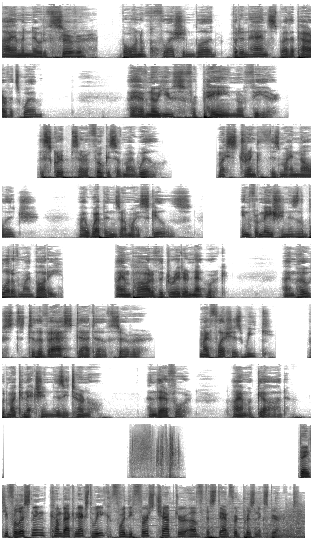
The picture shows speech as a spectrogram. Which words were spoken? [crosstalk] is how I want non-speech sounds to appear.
I am a note of server, born of flesh and blood, but enhanced by the power of its web. I have no use for pain or fear. The scripts are a focus of my will. My strength is my knowledge. My weapons are my skills. Information is the blood of my body. I am part of the greater network. I am host to the vast data of server. My flesh is weak, but my connection is eternal, and therefore I am a god. Thank you for listening. Come back next week for the first chapter of the Stanford Prison Experiment.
